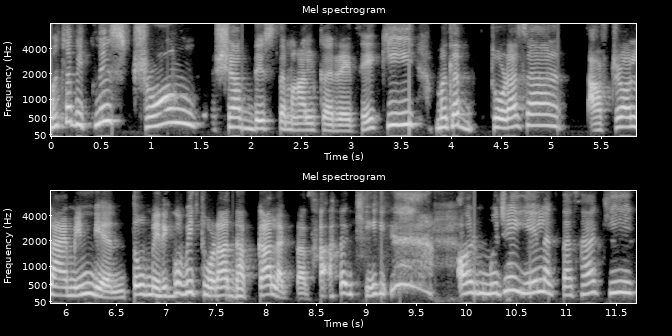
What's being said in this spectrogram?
मतलब इतने स्ट्रॉन्ग शब्द इस्तेमाल कर रहे थे कि मतलब थोड़ा सा after all I am Indian तो मेरे हम्म। को भी थोड़ा धक्का लगता था कि और मुझे ये लगता था कि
